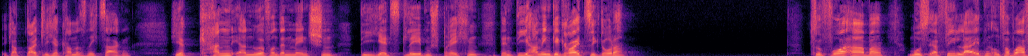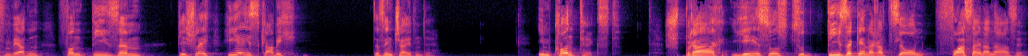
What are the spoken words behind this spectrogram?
Ich glaube, deutlicher kann man es nicht sagen. Hier kann er nur von den Menschen, die jetzt leben, sprechen, denn die haben ihn gekreuzigt, oder? Zuvor aber muss er viel leiden und verworfen werden von diesem Geschlecht. Hier ist, glaube ich, das Entscheidende. Im Kontext sprach Jesus zu dieser Generation vor seiner Nase.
